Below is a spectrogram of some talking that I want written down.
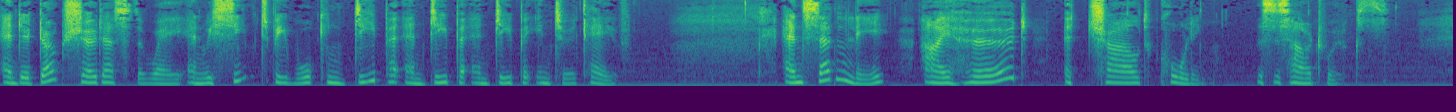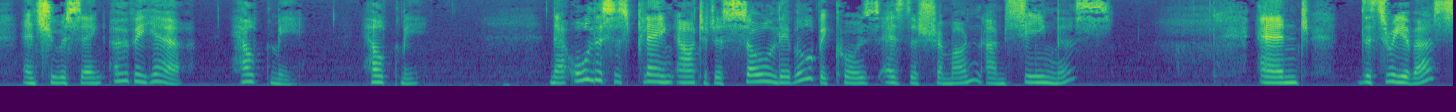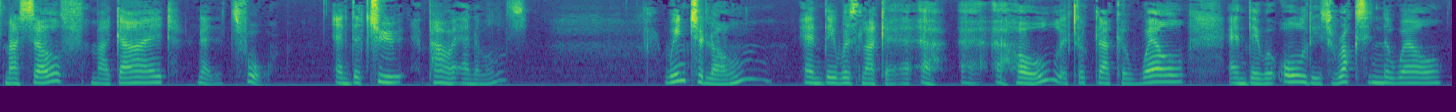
And the dog showed us the way, and we seemed to be walking deeper and deeper and deeper into a cave. And suddenly I heard a child calling. This is how it works. And she was saying, Over here, help me, help me. Now, all this is playing out at a soul level because as the shaman, I'm seeing this. And the three of us, myself, my guide, no, it's four, and the two power animals, went along and there was like a, a, a, a hole. It looked like a well and there were all these rocks in the well.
